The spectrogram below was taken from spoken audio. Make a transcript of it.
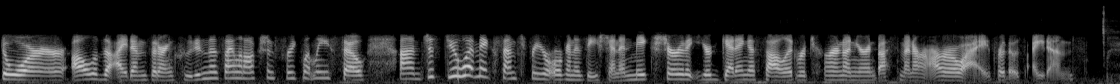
store all of the items that are included in a silent auction frequently. So um, just do what makes sense for your organization and make sure that you're getting a solid return on your investment or ROI for those items.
